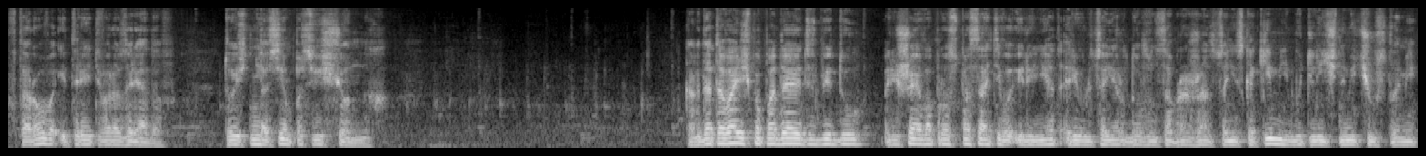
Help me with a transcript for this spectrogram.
второго и третьего разрядов, то есть не совсем посвященных. Когда товарищ попадает в беду, решая вопрос, спасать его или нет, революционер должен соображаться не с какими-нибудь личными чувствами,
